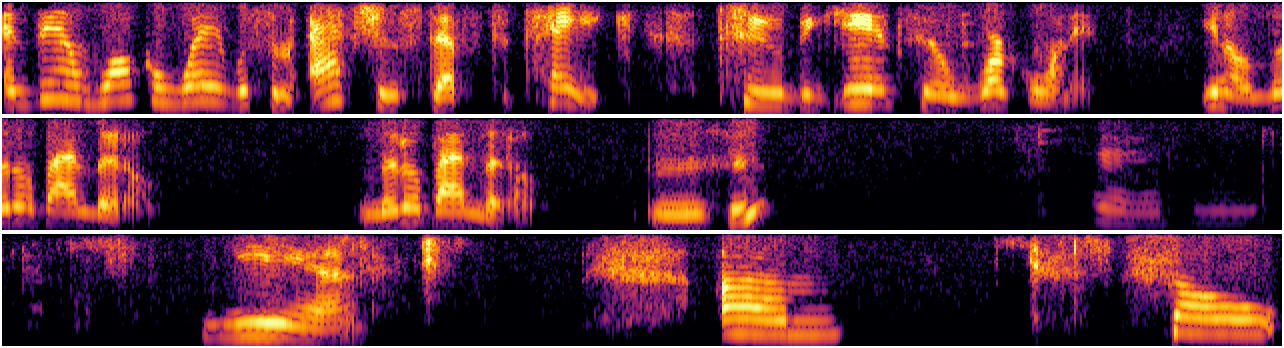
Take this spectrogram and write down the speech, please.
and then walk away with some action steps to take to begin to work on it. You know, little by little, little by little. Mhm. Mhm. Yeah. Um. So,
